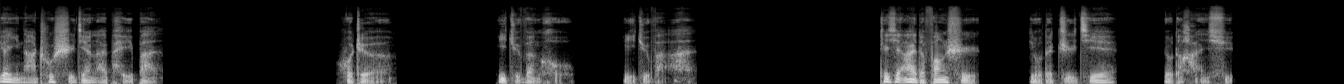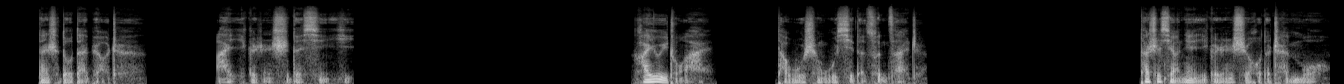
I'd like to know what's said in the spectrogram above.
愿意拿出时间来陪伴，或者一句问候，一句晚安。这些爱的方式，有的直接，有的含蓄，但是都代表着爱一个人时的心意。还有一种爱，它无声无息的存在着。它是想念一个人时候的沉默，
